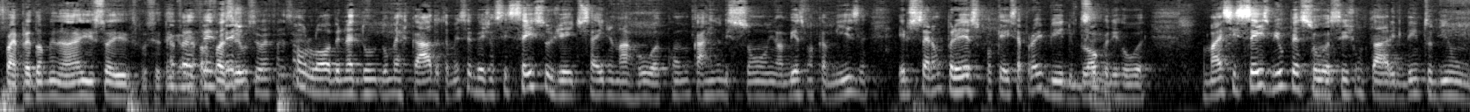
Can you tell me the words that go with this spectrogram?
vai predominar isso aí. Se você tem grana para fazer, você vai fazer. É o lobby né, do, do mercado também. Você veja, se seis sujeitos saírem na rua com um carrinho de sonho, a mesma camisa, eles serão presos, porque isso é proibido, bloco Sim. de rua. Mas se 6 mil pessoas se juntarem dentro de um,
